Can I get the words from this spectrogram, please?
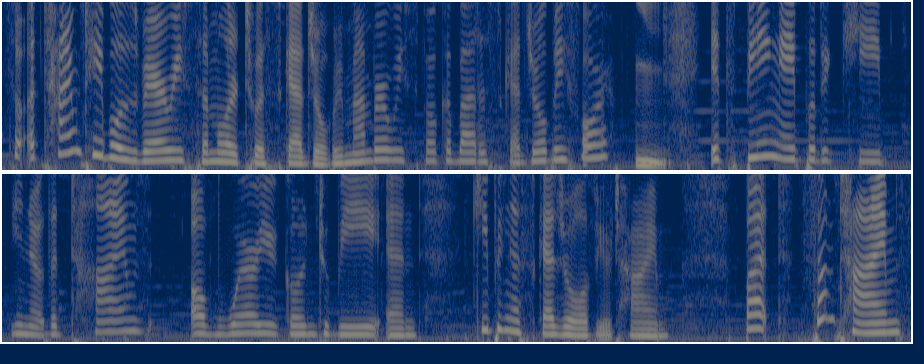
So a timetable is very similar to a schedule. Remember we spoke about a schedule before? 嗯， It's being able to keep, you know, the times of where you're going to be and keeping a schedule of your time. But sometimes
